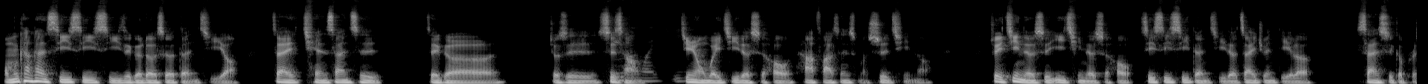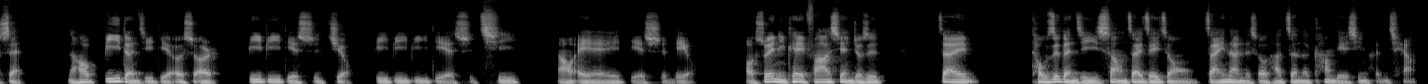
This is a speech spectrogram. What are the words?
我们看看 CCC 这个垃圾等级哦，在前三次这个就是市场金融危机的时候，它发生什么事情呢？最近的是疫情的时候，CCC 等级的债券跌了三十个 percent，然后 B 等级跌二十二，BB 跌十九，BBB 跌十七，然后 AAA 跌十六。哦，所以你可以发现，就是在投资等级以上，在这种灾难的时候，它真的抗跌性很强。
